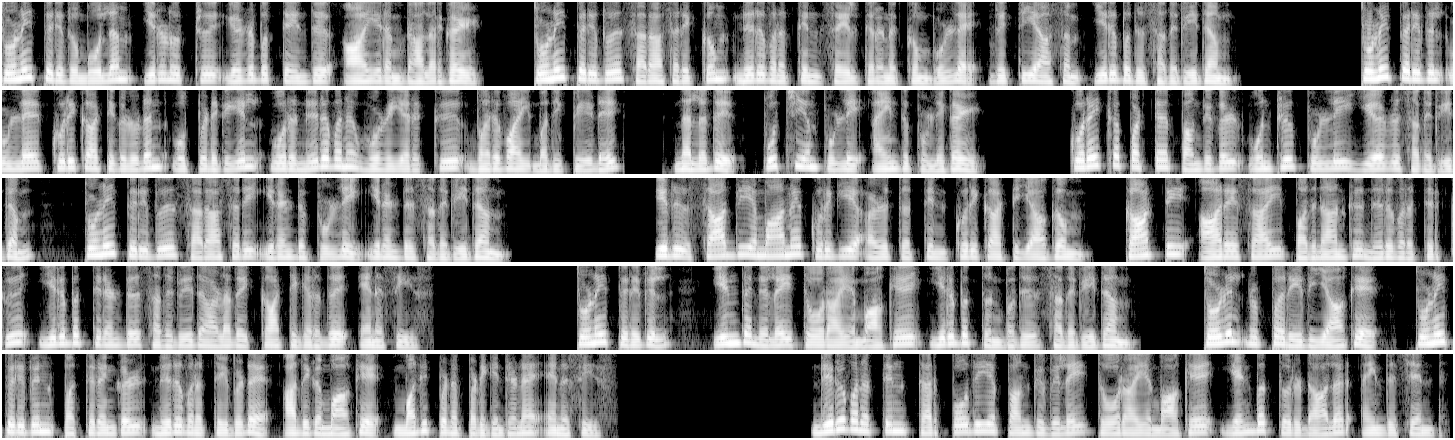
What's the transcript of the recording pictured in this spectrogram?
துணைப்பிரிவு மூலம் இருநூற்று எழுபத்தைந்து ஆயிரம் டாலர்கள். துணைப்பிரிவு சராசரிக்கும் நிறுவனத்தின் செயல்திறனுக்கும் உள்ள வித்தியாசம் இருபது சதவீதம். துணைப்பிரிவில் உள்ள குறிகாட்டிகளுடன் ஒப்பிடுகையில் ஒரு நிறுவன ஊழியருக்கு வருவாய் மதிப்பீடு நல்லது பூஜ்ஜியம் புள்ளி ஐந்து புள்ளிகள். குறைக்கப்பட்ட பங்குகள் ஒன்று புள்ளி ஏழு சதவீதம் துணைப்பிரிவு சராசரி இரண்டு புள்ளி இரண்டு சதவீதம். இது சாத்தியமான குறுகிய அழுத்தத்தின் குறிகாட்டியாகும். காட்டி ஆர்எஸ்ஐ பதினான்கு நிறுவனத்திற்கு இருபத்திரண்டு சதவீத அளவை காட்டுகிறது எனசிஸ் துணைப்பிரிவில் இந்த நிலை தோராயமாக இருபத்தொன்பது சதவீதம். தொழில்நுட்ப ரீதியாக துணைப்பிரிவின் பத்திரங்கள் நிறுவனத்தை விட அதிகமாக மதிப்பிடப்படுகின்றன எனசிஸ் நிறுவனத்தின் தற்போதைய பங்கு விலை தோராயமாக எண்பத்தொரு டாலர் ஐந்து சென்ட்.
